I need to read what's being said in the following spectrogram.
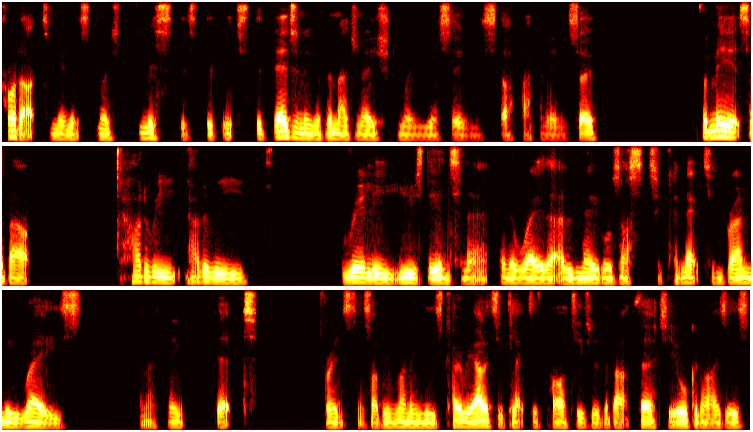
product. I mean, it's most. It's the, it's the deadening of imagination when you're seeing this stuff happening. So, for me, it's about how do we how do we really use the internet in a way that enables us to connect in brand new ways. And I think that, for instance, I've been running these co reality collective parties with about 30 organizers.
